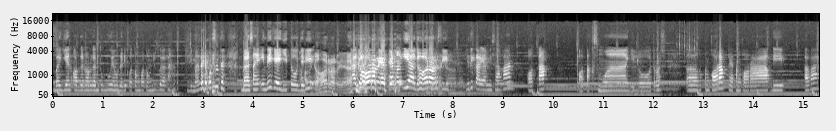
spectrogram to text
bagian organ-organ tubuh yang udah dipotong-potong juga. Gimana ya maksudnya? Bahasanya intinya kayak gitu. Jadi agak horor ya agak horor ya emang iya agak horor Iya, sih agak horor. jadi kayak misalkan otak otak semua gitu. Terus eh, tengkorak ya tengkorak di apa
